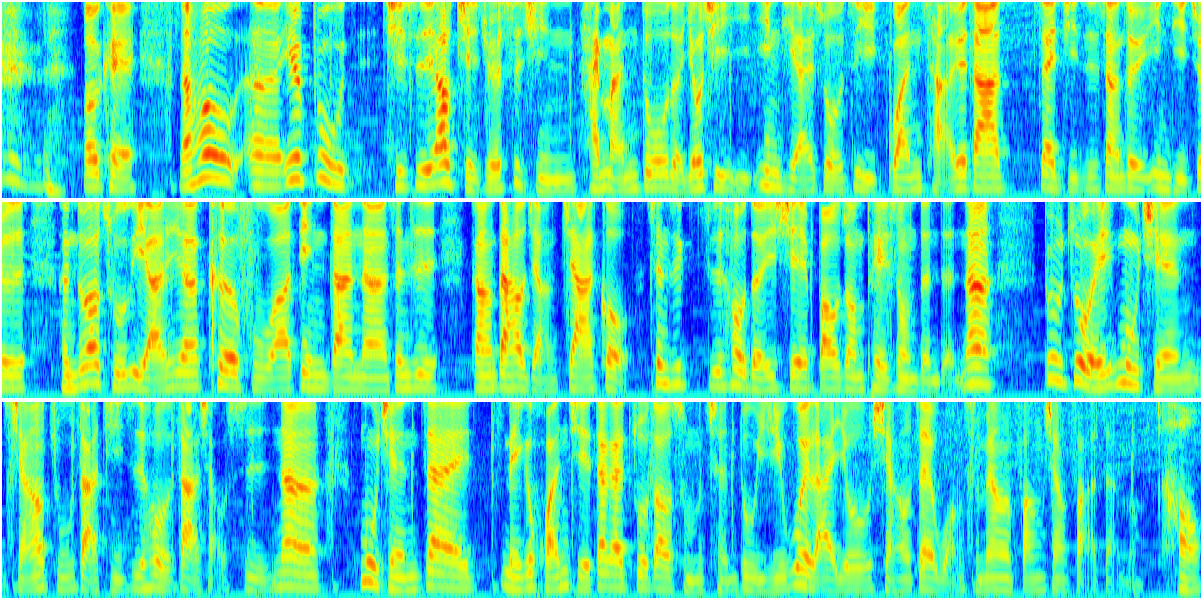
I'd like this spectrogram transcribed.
OK，然后呃，因为 Brew 其实要解决事情还蛮多的，尤其以硬体来说，我自己观察，因为大家在集资上对于硬体就是很多要处理啊，像客服啊、订单啊，甚至刚刚大浩讲加购，甚至之后的一些包装配送等等，那。Brew 作为目前想要主打集资后的大小事，那目前在每个环节大概做到什么程度，以及未来有想要再往什么样的方向发展吗？好，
